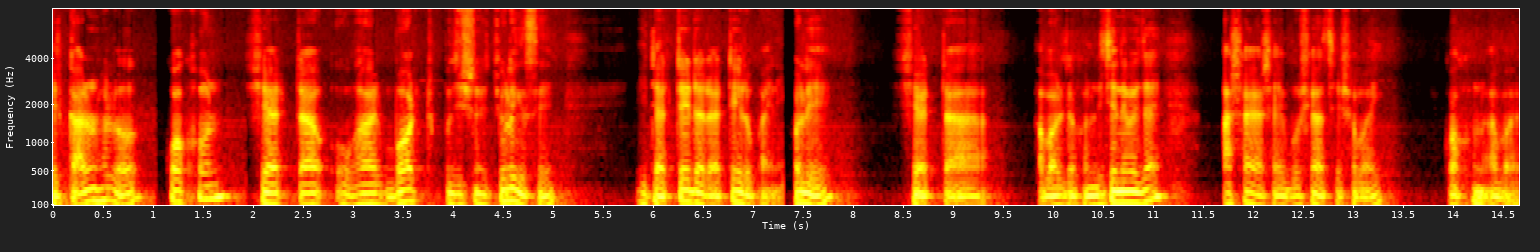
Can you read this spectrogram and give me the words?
এর কারণ হলো, কখন শেয়ারটা ওভার বট পজিশনে চলে গেছে, এটা ট্রেডাররা টেরও পায়নি। ফলে শেয়ারটা আবার যখন নিচে নেমে যায়, আশায় আশায় বসে আছে সবাই, কখন আবার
